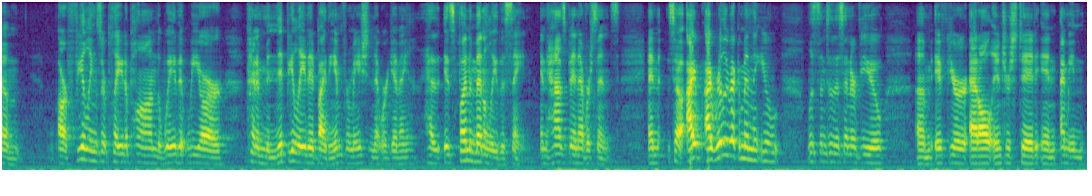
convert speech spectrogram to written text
um, our feelings are played upon the way that we are kind of manipulated by the information that we're giving has, is fundamentally the same and has been ever since. And so I, I really recommend that you listen to this interview um, if you're at all interested in, I mean,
